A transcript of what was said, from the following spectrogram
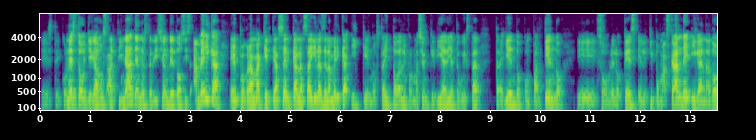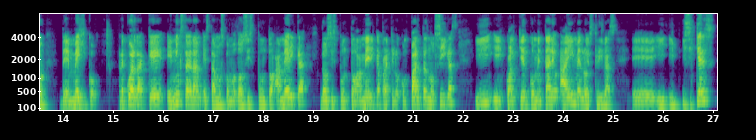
este, con esto llegamos al final de nuestra edición de Dosis América, el programa que te acerca a las Águilas del América y que nos trae toda la información que día a día te voy a estar trayendo, compartiendo eh, sobre lo que es el equipo más grande y ganador de México. Recuerda que en Instagram estamos como dosis.américa, dosis.américa para que lo compartas, nos sigas y, cualquier comentario ahí me lo escribas. Eh, y, y si quieres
